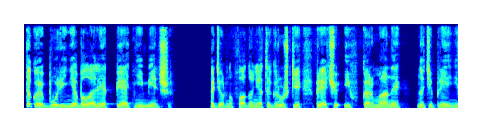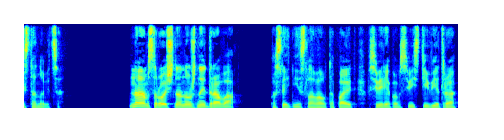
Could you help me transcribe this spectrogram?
Такой бури не было лет пять, не меньше. Одернув ладони от игрушки, прячу их в карманы, но теплее не становится. «Нам срочно нужны дрова!» Последние слова утопают в свирепом свисте ветра,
